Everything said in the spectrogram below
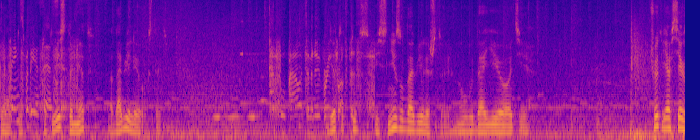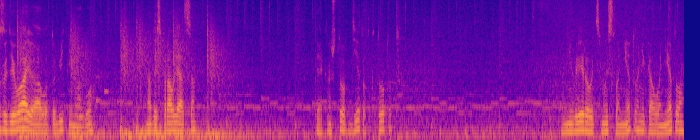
Так, тут, тут есть-то нет. А добили его, кстати. Где-то тут и снизу добили, что ли? Ну вы даете. Чё-то я всех задеваю, а вот убить не могу. Надо исправляться. Так, ну что, где тут, кто тут? Маневрировать смысла нету, никого нету.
